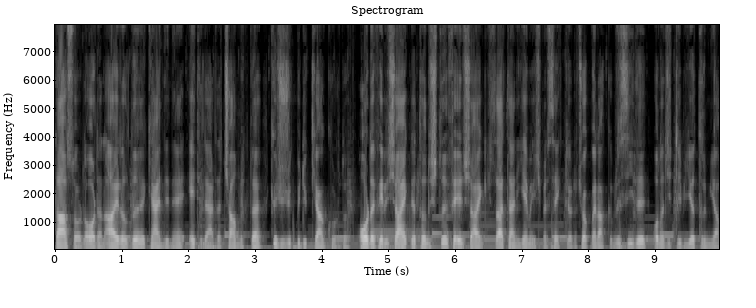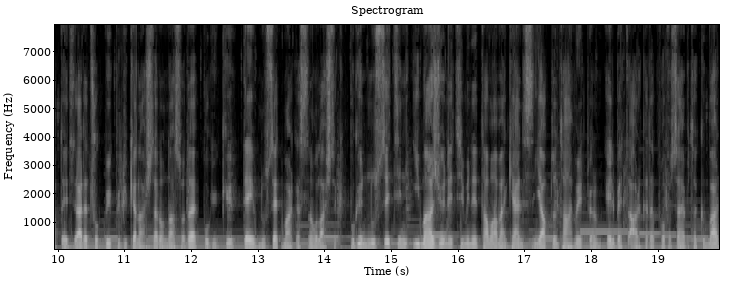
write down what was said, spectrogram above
Daha sonra da oradan ayrıldı. Kendine Etiler'de, Çamlık'ta küçücük bir dükkan kurdu. Orada Ferit Şahik'le tanıştı. Ferit Şahik zaten yeme içme sektörüne çok meraklı birisiydi. Ona ciddi bir yatırım yaptı. Etiler'de çok büyük bir dükkan açtılar. Ondan sonra da bugünkü Dev Nusret markasına ulaştık. Bugün Nusret'in imaj yönetimini tamamen kendisinin yaptığını tahmin etmiyorum. Elbette arkada profesyonel bir takım var.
